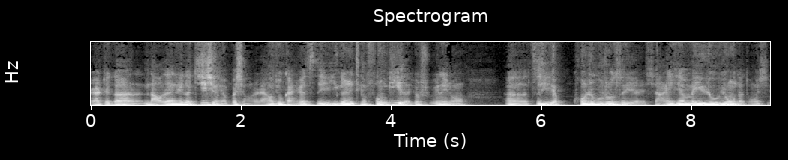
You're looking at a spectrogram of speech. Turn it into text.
然后这个脑袋这个记性也不行了，然后就感觉自己一个人挺封闭的，就属于那种，呃，自己也控制不住自己，想一些没有用的东西，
